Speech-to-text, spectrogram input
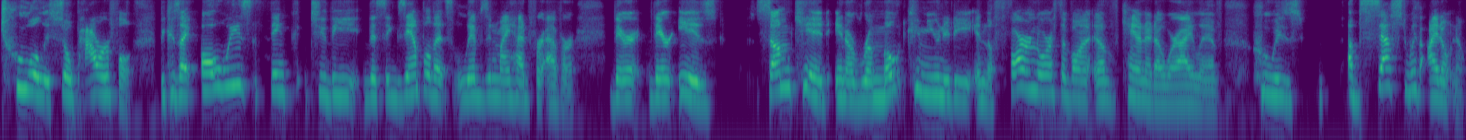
tool is so powerful because i always think to the this example that lives in my head forever there there is some kid in a remote community in the far north of, of Canada, where I live, who is obsessed with, I don't know,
